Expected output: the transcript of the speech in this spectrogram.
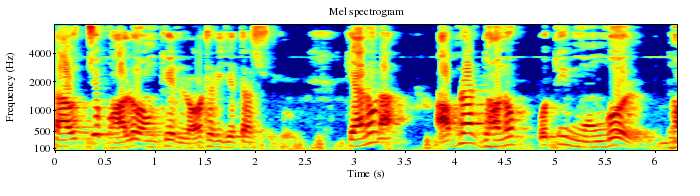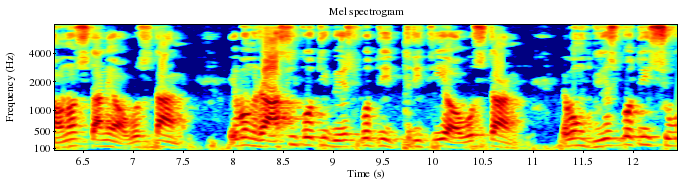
তা হচ্ছে ভালো অঙ্কের লটারি জেতার সুযোগ কেননা, আপনার ধনপতি মঙ্গল ধনস্থানে অবস্থান এবং রাশিপতি বৃহস্পতির তৃতীয় অবস্থান এবং বৃহস্পতির শুভ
